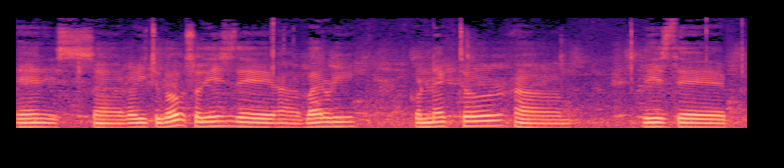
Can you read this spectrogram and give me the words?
and it's uh, ready to go. So this is the uh, battery connector. Um, this is the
